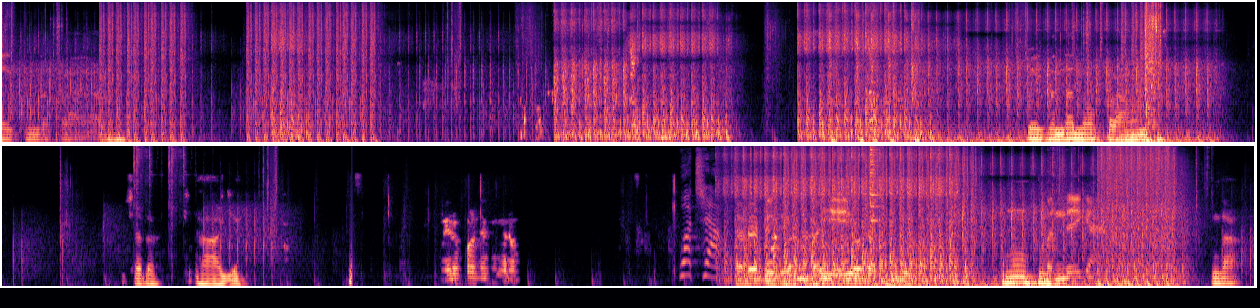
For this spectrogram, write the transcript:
एक बंदा एक बंदा नोक पड़ा है चलो हाँ आ गया। मेरे ऊपर देखो मेरे Watch out! अरे भाई यही होता है। बंदे हम्म, हम्म, बंदे क्या है? ना।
